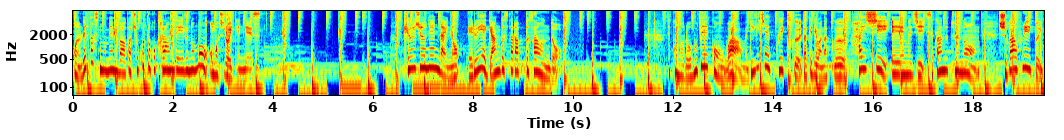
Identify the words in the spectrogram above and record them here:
このレタスのメンバーがちょこちょこ絡んでいるのも面白い点です。90年代の LA ギャングスタラップサウンドロブ・ベーコンは DJ クイックだけではなくハイ C、AMG、セカンド・トゥ・ノーンシュガーフリーといっ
